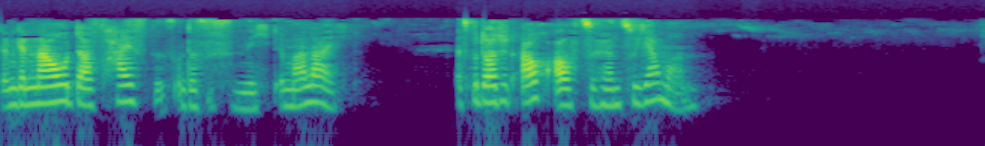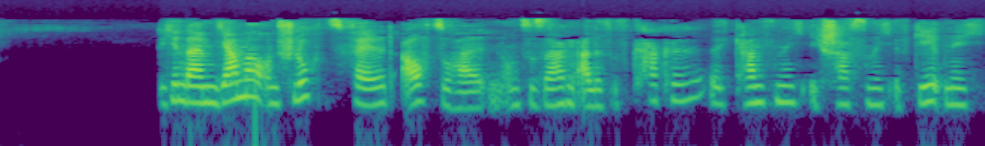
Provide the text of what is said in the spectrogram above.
Denn genau das heißt es und das ist nicht immer leicht. Es bedeutet auch aufzuhören zu jammern. dich in deinem Jammer- und Schluchzfeld aufzuhalten, um zu sagen, alles ist Kacke, ich kann's nicht, ich schaff's nicht, es geht nicht.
